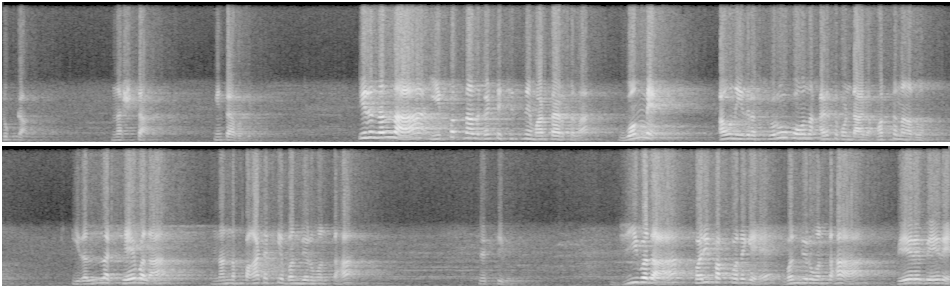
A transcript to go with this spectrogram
ದುಃಖ, ನಷ್ಟ ಇಂತಹ ಬಗ್ಗೆ. ಇದನ್ನೆಲ್ಲ ಇಪ್ಪತ್ನಾಲ್ಕು ಗಂಟೆ ಚಿಂತನೆ ಮಾಡ್ತಾ ಇರ್ತಲ್ಲ. ಒಮ್ಮೆ ಅವನು ಇದರ ಸ್ವರೂಪವನ್ನು ಅರಿತುಕೊಂಡಾಗ ಭಕ್ತನಾದವನು ಇದೆಲ್ಲ ಕೇವಲ ನನ್ನ ಪಾಠಕ್ಕೆ ಬಂದಿರುವಂತಹ ವ್ಯಕ್ತಿಗಳು. ಜೀವದ ಪರಿಪಕ್ವತೆಗೆ ಬಂದಿರುವಂತಹ ಬೇರೆ ಬೇರೆ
